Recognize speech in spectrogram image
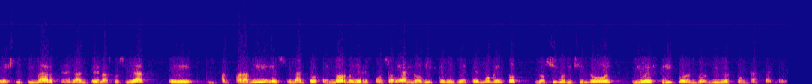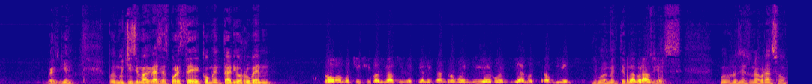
legitimarse delante de la sociedad. Eh, para mí es un acto enorme de responsabilidad, lo dije desde aquel momento, lo sigo diciendo hoy y lo he escrito en dos libros con Castañeda. Pues bien, pues muchísimas gracias por este comentario, Rubén. No, muchísimas gracias aquí Alejandro, buen día y buen día a nuestra audiencia. Igualmente, muy buenos días. Muy buenos días, un abrazo.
